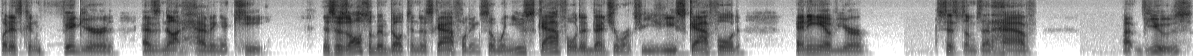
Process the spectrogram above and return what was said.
but it's configured as not having a key. This has also been built into scaffolding. So when you scaffold AdventureWorks, you, you scaffold any of your systems that have uh, views,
